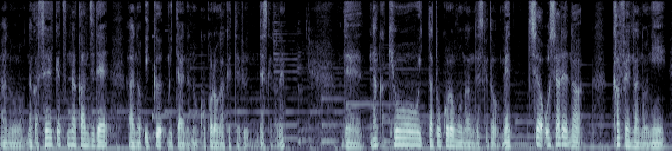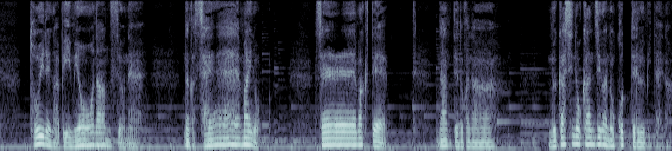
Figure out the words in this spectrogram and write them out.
あのなんか清潔な感じであの行くみたいなのを心がけてるんですけどね。でなんか今日行ったところもなんですけどめっちゃおしゃれなカフェなのにトイレが微妙なんですよね。なんか狭いの。狭くてなんていうのかな。昔の感じが残ってるみたいな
